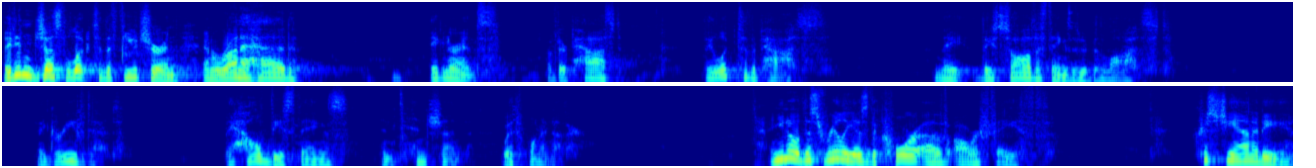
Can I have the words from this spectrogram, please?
They didn't just look to the future and, and run ahead, ignorant of their past. They looked to the past. And they, they saw the things that had been lost. They grieved it. They held these things in tension with one another. And you know, this really is the core of our faith. Christianity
